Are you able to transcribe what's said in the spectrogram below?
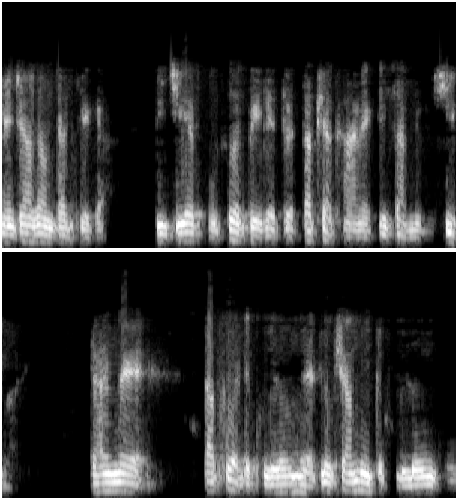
နေကြဆောင်တပ်တွေက BGF ကိုလွှတ်ပေးတဲ့အတွက်တပ်ဖြတ်ခံရတဲ့ကိစ္စမျိုးရှိပါတယ်။ဒါပေမဲ့တပ်ဖွဲ့တစ်ခုလုံးနဲ့လှုပ်ရှားမှုတစ်ခုလုံးကို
